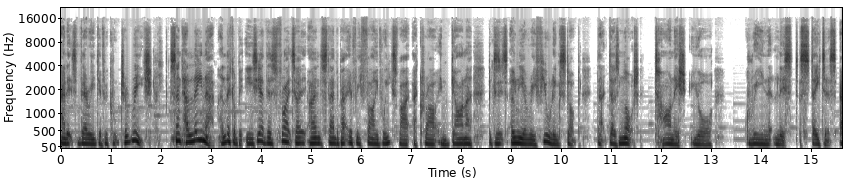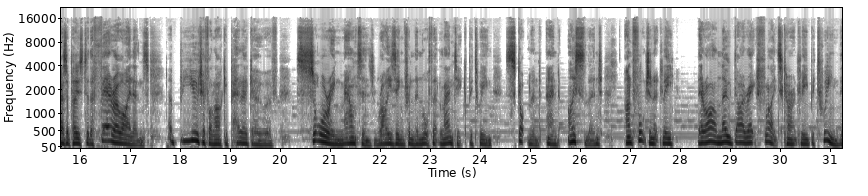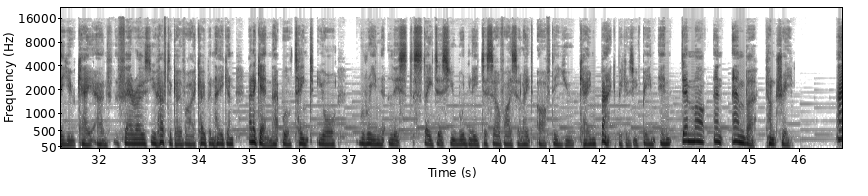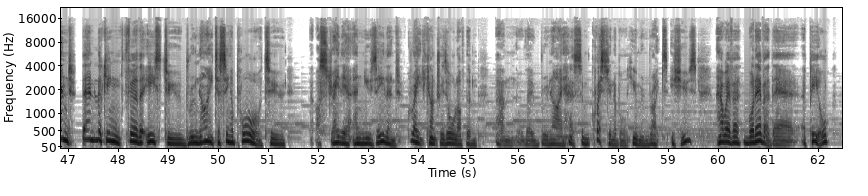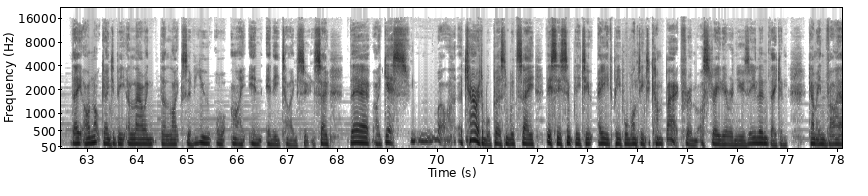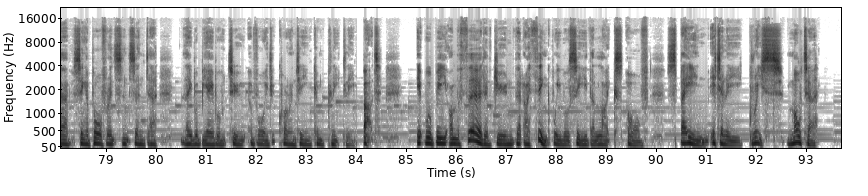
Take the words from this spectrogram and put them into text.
And it's very difficult to reach. St. Helena, a little bit easier. There's flights, I, I understand, about every five weeks via Accra in Ghana because it's only a refueling stop that does not tarnish your green list status, as opposed to the Faroe Islands, a beautiful archipelago of soaring mountains rising from the North Atlantic between Scotland and Iceland. Unfortunately, there are no direct flights currently between the UK and the Faroes. You have to go via Copenhagen, and again, that will taint your green list status, you would need to self isolate after you came back because you've been in Denmark and Amber country. And then looking further east to Brunei, to Singapore, to Australia and New Zealand. Great countries, all of them. Um, although Brunei has some questionable human rights issues. However, whatever their appeal, they are not going to be allowing the likes of you or I in any time soon. So there, I guess, well, a charitable person would say this is simply to aid people wanting to come back from Australia and New Zealand. They can come in via Singapore, for instance, and uh, they would be able to avoid quarantine completely. But it will be on the 3rd of June that I think we will see the likes of Spain, Italy, Greece, Malta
